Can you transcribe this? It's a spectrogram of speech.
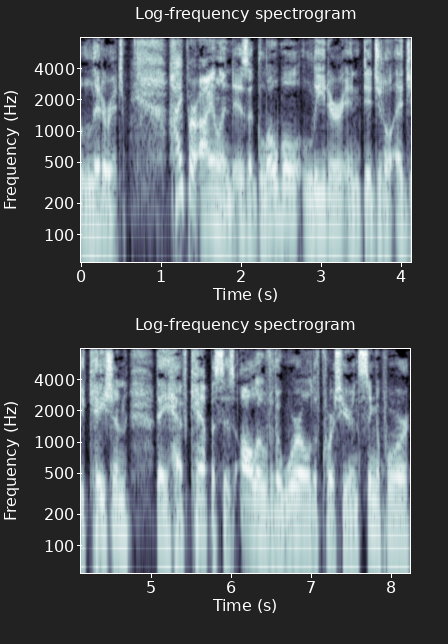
literate. Hyper Island is a global leader in digital education. They have campuses all over the world, of course, here in Singapore,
